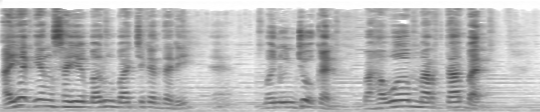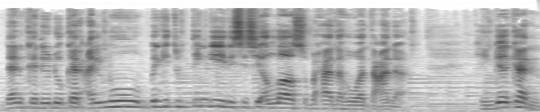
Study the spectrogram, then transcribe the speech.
Ayat yang saya baru bacakan tadi eh, menunjukkan bahawa martabat dan kedudukan ilmu begitu tinggi di sisi Allah Subhanahu wa taala. Hingga kan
